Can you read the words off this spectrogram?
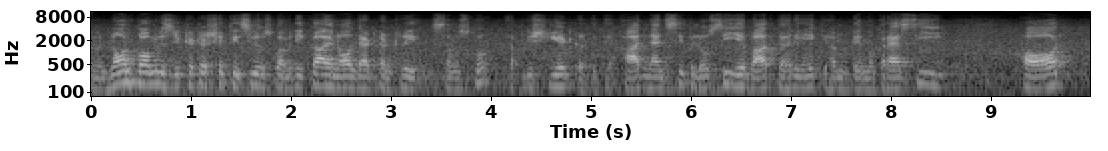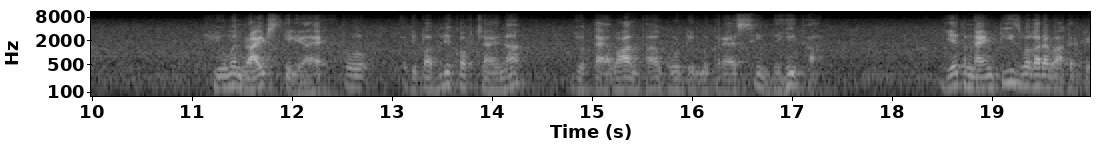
नॉन कॉम्युनिस्ट डिक्टेटरशिप थी, इसलिए उसको America and all that country सब उसको अप्रिशिएट करते थे आज नैन्सी पिलोसी ये बात कह रही है कि हम डेमोक्रेसी और ह्यूमन राइट्स के लिए आए तो रिपब्लिक ऑफ़ चाइना जो ताइवान था, वो डेमोक्रेसी नहीं था। ये तो नाइन्टीज़ वगैरह में आकर के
